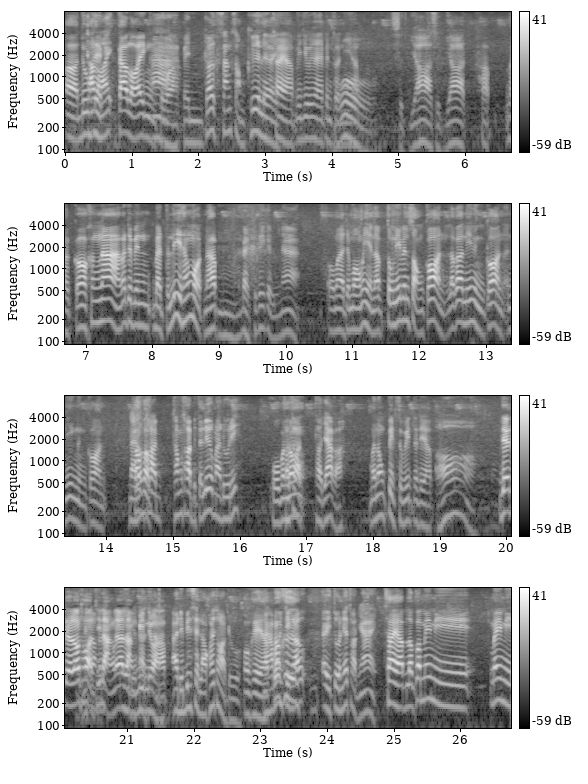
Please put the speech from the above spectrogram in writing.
เอ่อดูเพล็ก900 900 อีกหนึ่งตัวอ่าเป็นก็ทั้งสองคลื่นเลย ใช่ครับวิทยุใช้เป็นตัวนี้ครับโอ้สุดยอดสุดยอดครับ แล้วก็ข้างหน้าก็จะเป็นแบตเตอรี่ทั้งหมดนะครับอืมแบตเตอรี่กับลูน่าโอ้มันอาจจะมองไม่เห็นนะครับ ตรงนี้เป็น 2 ก้อน แล้วก็อันนี้ 1 ก้อน อันนี้อีกหนึ่งก้อนไหนลองถอดลองถอดแบตเตอรี่ออกมาดูดิโหมันต้องถอดถอดยากเหรอมันต้องปิดสวิตช์นะเดียวครับอ๋อ เดี๋ยวเดี๋ยวเราถอดทีหลังแล้วหลังบินดีกว่าครับ อะเดี๋ยวบินเสร็จเราค่อยถอดดูโอเคครับนะก็ก็คืคือ อแล้วไอ้ตัวเนี้ยถอดง่าย ใช่ครับ แล้วก็ไม่มีไม่มี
